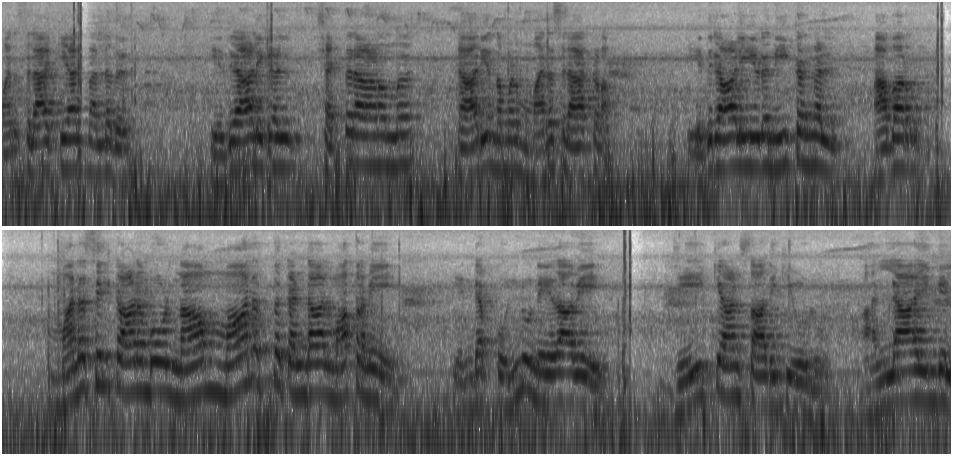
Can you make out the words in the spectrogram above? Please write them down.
മനസ്സിലാക്കിയാൽ നല്ലത്. എതിരാളികൾ ശക്തരാണെന്ന് കാര്യം നമ്മൾ മനസ്സിലാക്കണം. എതിരാളിയുടെ നീക്കങ്ങൾ അവർ മനസ്സിൽ കാണുമ്പോൾ നാം മാനത്ത് കണ്ടാൽ മാത്രമേ എന്റെ പൊന്നു നേതാവേ ജയിക്കാൻ സാധിക്കുകയുള്ളൂ. അല്ല എങ്കിൽ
